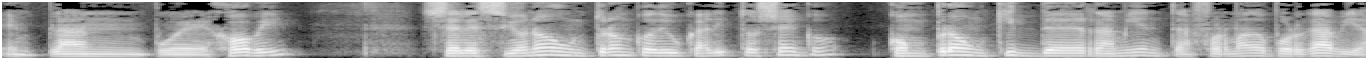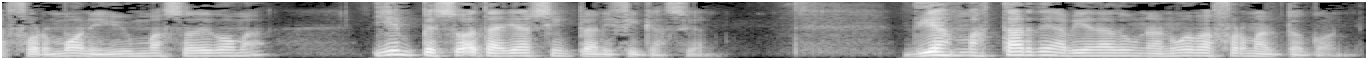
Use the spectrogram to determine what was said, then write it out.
en plan pues hobby, seleccionó un tronco de eucalipto seco, compró un kit de herramientas formado por gavias, formones y un mazo de goma y empezó a tallar sin planificación. Días más tarde había dado una nueva forma al tocón.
